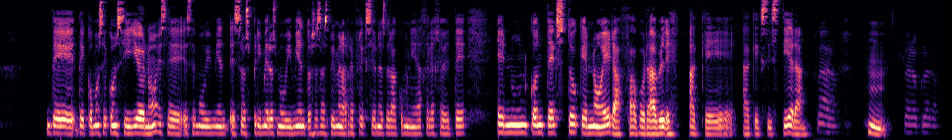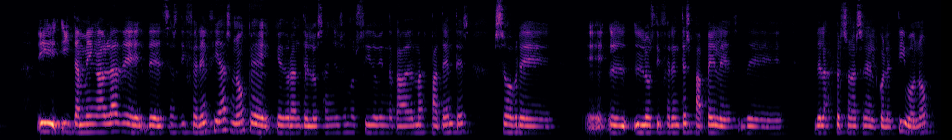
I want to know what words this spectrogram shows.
de, de cómo se consiguió, ¿no? Ese, ese movimiento, esos primeros movimientos, esas primeras reflexiones de la comunidad LGBT en un contexto que no era favorable a que, a que existieran. Claro. Hmm. Claro, claro. Y, también habla de, esas diferencias ¿no? que, durante los años hemos ido viendo cada vez más patentes sobre eh, los diferentes papeles de, de las personas en el colectivo, ¿no?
